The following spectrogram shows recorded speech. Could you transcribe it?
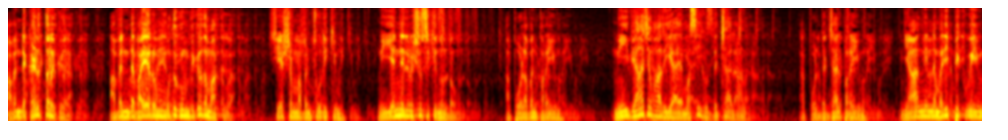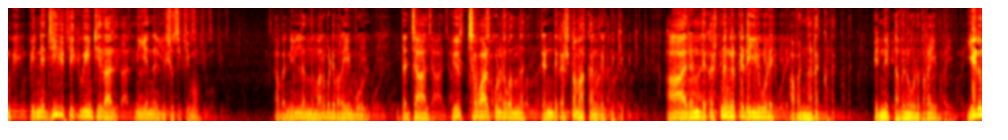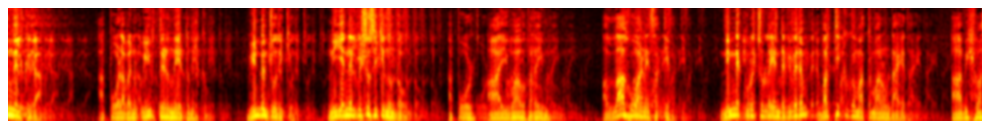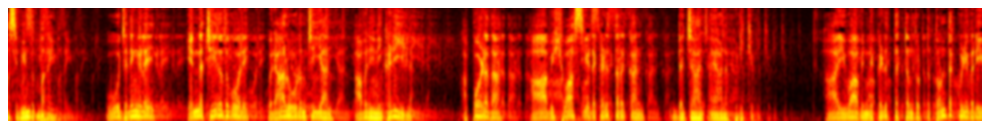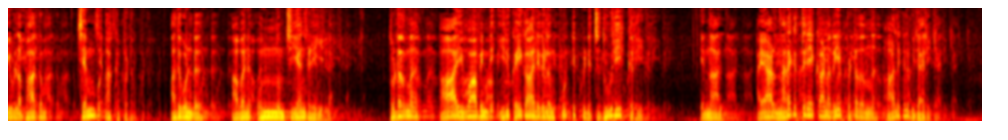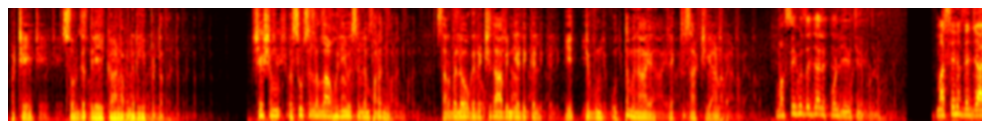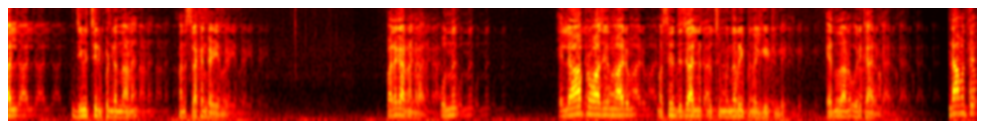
അവന്റെ കഴുത്തിറക്കുക അവന്റെ വയറും മുതുകും വികൃതമാക്കുക. ശേഷം അവൻ ചോദിക്കും നീ എന്നിൽ വിശ്വസിക്കുന്നുണ്ടോ? അപ്പോൾ അവൻ പറയും നീ വ്യാജവാദിയായ മസീഹു ദജ്ജാലാണ്. അപ്പോൾ ദജ്ജാൽ പറയും ഞാൻ നിന്നെ മരിപ്പിക്കുകയും പിന്നെ ജീവിപ്പിക്കുകയും ചെയ്താൽ നീ എന്നിൽ വിശ്വസിക്കുമോ? അവൻ ഇല്ലെന്ന് മറുപടി പറയുമ്പോൾ ദജാൽ ഈർച്ചവാൾ കൊണ്ടുവന്ന് രണ്ട് കഷ്ണമാക്കാൻ കൽപ്പിക്കും. ആ രണ്ട് കഷ്ണങ്ങൾക്കിടയിലൂടെ അവൻ നടക്കും. എന്നിട്ട് അവനോട് പറയും എഴുന്നേൽക്കുക. അപ്പോൾ അവൻ ഉയർത്തെഴുന്നേറ്റ് നിൽക്കും. വീണ്ടും ചോദിക്കും നീ എന്നിൽ വിശ്വസിക്കുന്നുണ്ടോ? അപ്പോൾ ആ യുവാവ് പറയും അള്ളാഹുവാണേ സത്യം. നിന്നെക്കുറിച്ചുള്ള എന്റെ വിവരം വർദ്ധിക്കുക മാത്രമാണ് ഉണ്ടായത്. ആ വിശ്വാസി വീണ്ടും പറയും ഓ ജനങ്ങളെ എന്നെ ചെയ്തതുപോലെ ഒരാളോടും ചെയ്യാൻ അവനിനി കഴിയില്ല. അപ്പോഴതാ ആ വിശ്വാസിയുടെ കഴുത്തറക്കാൻ ദജാൽ അയാളെ പിടിക്കും. ആ യുവാവിന്റെ കഴുത്തറ്റം തൊട്ട് തൊണ്ടക്കുഴി വരെയുള്ള ഭാഗം ചെമ്പ് ആക്കപ്പെടും. അതുകൊണ്ട് അവന് ഒന്നും ചെയ്യാൻ കഴിയില്ല. തുടർന്ന് ആ യുവാവിന്റെ ഇരു കൈകാലുകളും കൂട്ടിപ്പിടിച്ച് ദൂരേക്കെറിയും. എന്നാൽ അയാൾ നരകത്തിലേക്കാണ് എറിയപ്പെട്ടതെന്ന് ആളുകൾ വിചാരിക്കും. പക്ഷേ സ്വർഗത്തിലേക്കാണ് അവൻ എറിയപ്പെട്ടത്. ശേഷം റസൂൽ സല്ലാഹു അലൈ വസ്ല്ലം പറഞ്ഞു സർവലോക രക്ഷിതാവിന്റെ അടുക്കൽ ഏറ്റവും ഉത്തമനായ രക്തസാക്ഷിയാണവൻ. അവൻ ദജ്ജാൽ ഇപ്പോൾ ജീവിച്ചിരിപ്പുണ്ടോ? ജീവിച്ചിരിപ്പുണ്ടെന്നാണ് മനസ്സിലാക്കാൻ കഴിയുന്നത്. പല കാരണങ്ങളാൽ. ഒന്ന് എല്ലാ പ്രവാചകന്മാരും മസീദ് ദജാലിനെ കുറിച്ച് മുന്നറിയിപ്പ് നൽകിയിട്ടുണ്ട് എന്നതാണ് ഒരു കാരണം. രണ്ടാമത്തെ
